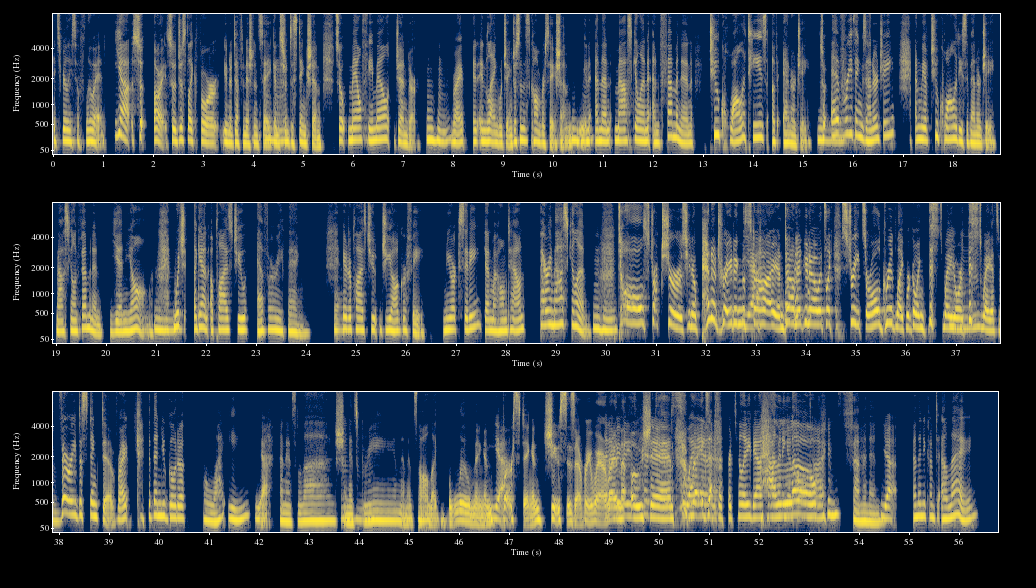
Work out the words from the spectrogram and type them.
it's really so fluid. Yeah. So, all right. So, just like for you know definition's sake mm-hmm. and sort of distinction. So, male, female, gender, mm-hmm. right? In, in, languaging, just in this conversation, mm-hmm. and then masculine and feminine, two qualities of energy. So mm-hmm. everything's energy, and we have two qualities of energy: masculine, feminine, yin, yang, mm-hmm. which again applies to everything. Yeah. It applies to geography. New York City, again, my hometown, very masculine. Mm-hmm. Tall structures, you know, penetrating the yeah. sky and down it, you know, it's like streets are all grid like we're going this way mm-hmm. or this mm-hmm. way. It's very distinctive, right? But then you go to Hawaii. Yeah. And it's lush mm-hmm. and it's mm-hmm. green and it's all like blooming and yeah. bursting and juices everywhere, and right? In the ocean. Right. Exactly. There's a fertility dance Hello. happening at all times. Feminine. Yeah. And then you come to LA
